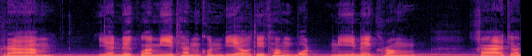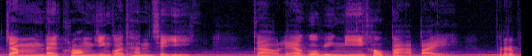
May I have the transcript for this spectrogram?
พราหมณ์ อย่านึกว่ามีท่านคนเดียวที่ท่องบทนี้ได้คล่อง ข้าเจ้าจำได้คล่องยิ่งกว่าท่านเสียอีก กล่าวแล้วก็วิ่งหนีเข้าป่าไป พระโพ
